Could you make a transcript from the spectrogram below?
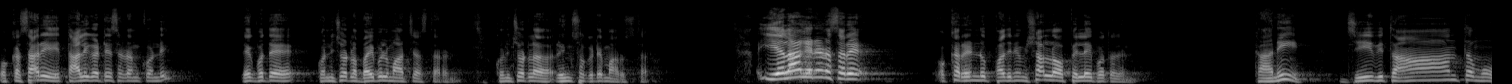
ఒక్కసారి తాళి కట్టేశాడు అనుకోండి లేకపోతే కొన్ని చోట్ల బైబిల్ మార్చేస్తారండి కొన్ని చోట్ల రింగ్స్ ఒకటే మారుస్తారు. ఎలాగైనా సరే ఒక రెండు పది నిమిషాల్లో పెళ్ళి అయిపోతుందండి కానీ జీవితాంతము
